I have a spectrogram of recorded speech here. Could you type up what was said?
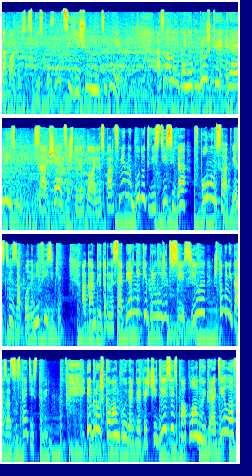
добавив к списку функций еще и мультиплеер. Основной конек игрушки – реализм. Сообщается, что виртуальные спортсмены будут вести себя в полном соответствии с законами физики, а компьютерные соперники приложат все силы, чтобы не казаться статистами. Игрушка Ванкувер 2010 по плану игроделов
